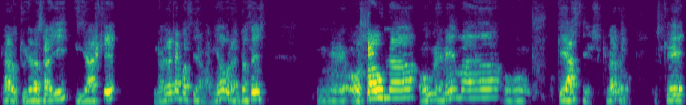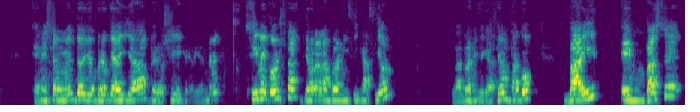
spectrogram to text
Claro, tú llegas allí y ya es que no había capacidad de maniobra. Entonces, o sauna, o un enema, o ¿qué haces? Claro, es que en este momento yo creo que ahí ya, pero sí, evidentemente, sí me consta que ahora la planificación, la planificación, Paco, va a ir en base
